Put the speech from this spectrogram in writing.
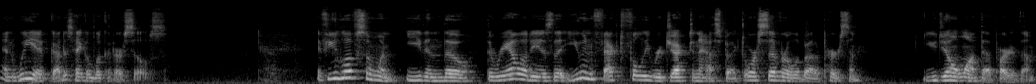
And we have got to take a look at ourselves. If you love someone even though, the reality is that you in fact fully reject an aspect or several about a person. You don't want that part of them.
